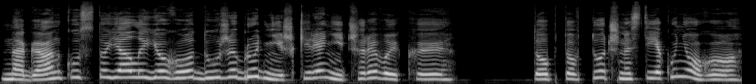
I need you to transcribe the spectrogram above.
На ганку стояли його дуже брудні шкіряні черевики, тобто в точності, як у нього.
